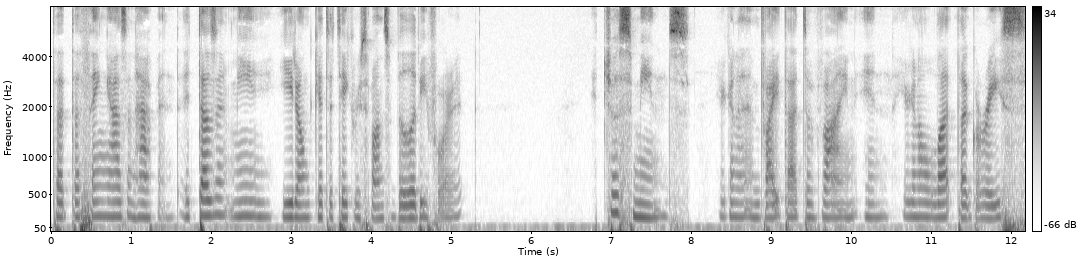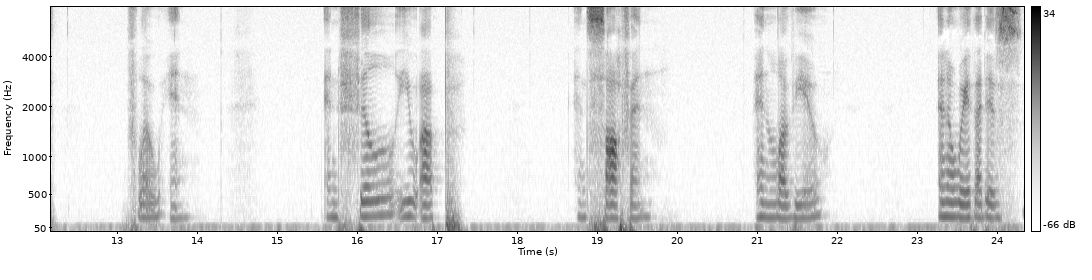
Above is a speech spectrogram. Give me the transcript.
that the thing hasn't happened. It doesn't mean you don't get to take responsibility for it. It just means you're going to invite that divine in. You're going to let the grace flow in and fill you up and soften and love you in a way that is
